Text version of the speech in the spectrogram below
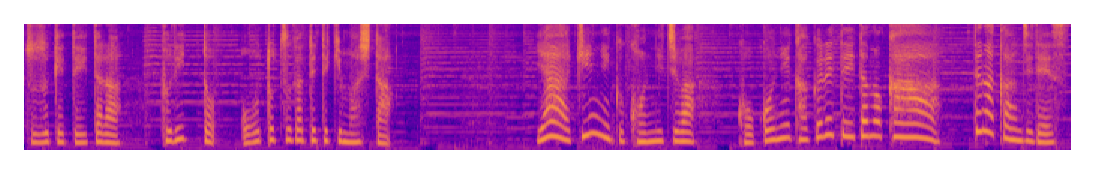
続けていたらプリッと凹凸が出てきました。やあ筋肉こんにちはここに隠れていたのかってな感じです。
